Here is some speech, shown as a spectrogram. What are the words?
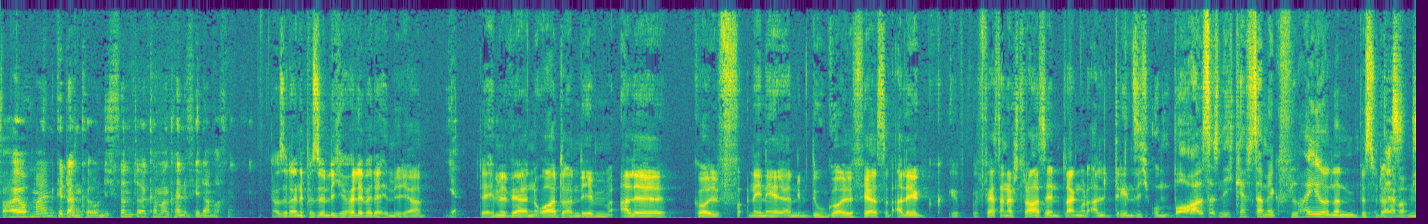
war ja auch mein Gedanke und ich finde, da kann man keine Fehler machen. Also deine persönliche Hölle wäre der Himmel, ja? Ja. Der Himmel wäre ein Ort, an dem alle Golf, nee, nee, an dem du Golf fährst und alle fährst an der Straße entlang und alle drehen sich um, boah, ist das nicht Kevstar McFly? Und dann bist du da Das- einfach das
